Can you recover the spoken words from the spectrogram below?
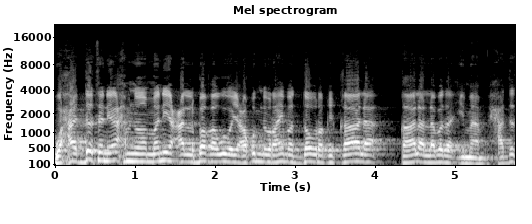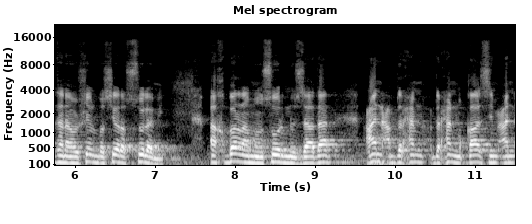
وحدثني احمد بن منيع البغوي ويعقوب بن ابراهيم الدورقي قال قال لبدا امام حدثنا هشام بن بصير السلمي اخبرنا منصور بن الزادان عن عبد الرحمن عبد الرحمن بن قاسم عن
